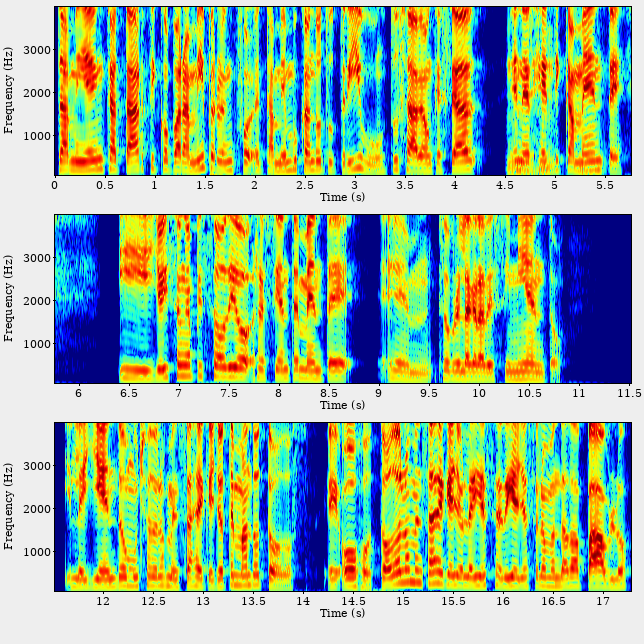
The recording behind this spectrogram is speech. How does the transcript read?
también catártico para mí, pero también buscando tu tribu, tú sabes, aunque sea energéticamente. Y yo hice un episodio recientemente Em, sobre el agradecimiento y leyendo muchos de los mensajes que yo te mando todos. Eh, ojo, todos los mensajes que yo leí ese día yo se los he mandado a Pablo.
